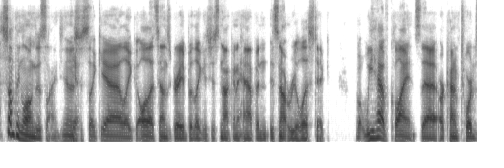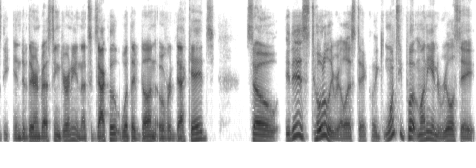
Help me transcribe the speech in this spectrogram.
Something along those lines. You know, it's Yeah. just like, yeah, like all that sounds great, but like it's just not going to happen. It's not realistic. But we have clients that are kind of towards the end of their investing journey, and that's exactly what they've done over decades. So it is totally realistic. Like once you put money into real estate,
